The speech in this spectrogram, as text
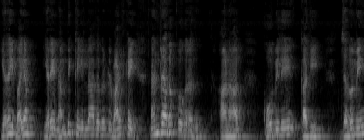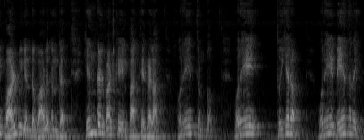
இறை பயம் இறை நம்பிக்கை இல்லாதவர்கள் வாழ்க்கை நன்றாக போகிறது. ஆனால் கோவிலே கதி ஜபமே வாழ்வு என்று வாழுகின்ற எங்கள் வாழ்க்கையில் பார்த்தீர்களா? ஒரே துன்பம் ஒரே துயரம் ஒரே வேதனை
